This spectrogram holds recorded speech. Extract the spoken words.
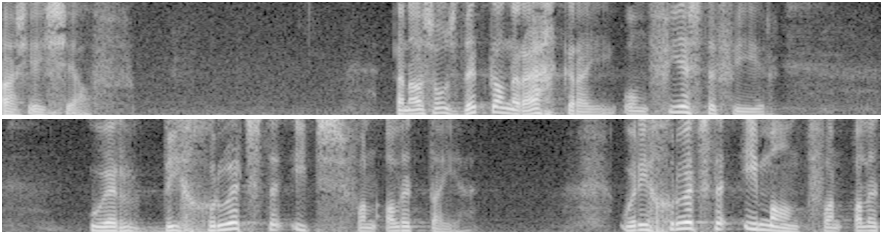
as jouself. En as ons dit kan regkry om fees te vier oor die grootste iets van alle tye. Oor die grootste iemand van alle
